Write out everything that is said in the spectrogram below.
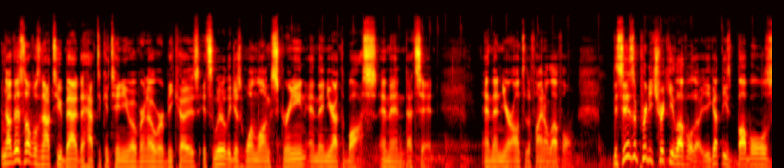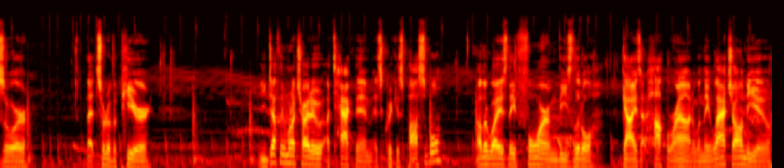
Now, this level's not too bad to have to continue over and over because it's literally just one long screen and then you're at the boss, and then that's it. And then you're onto the final level. This is a pretty tricky level, though. You got these bubbles or that sort of appear. You definitely want to try to attack them as quick as possible. Otherwise, they form these little guys that hop around. When they latch onto you,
